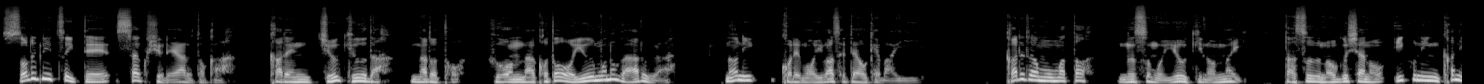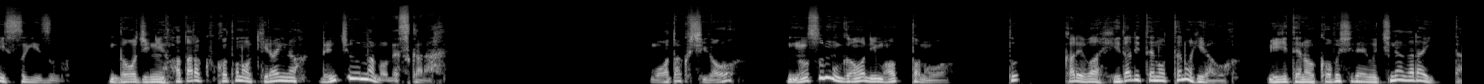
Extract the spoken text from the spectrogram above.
それについて搾取であるとか、可憐中級だ、などと不穏なことを言うものがあるが、何、これも言わせておけばいい。彼らもまた、盗む勇気のない多数の愚者の幾人かに過ぎず、同時に働くことの嫌いな連中なのですから。私が盗む側に回ったのは、と、彼は左手の手のひらを右手の拳で打ちながら言った。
